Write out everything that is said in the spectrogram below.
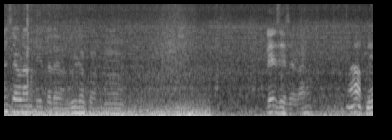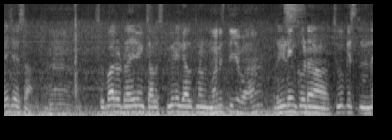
నుంచి ఎవడానికి తీస్తాడు? Video call. ప్లే చేసావా? ప్లే చేసా. సుబారు డ్రైవింగ్ చాలా స్పీడ్గా వెళ్తున్నాడు. మనిషి తీయవా? రీడింగ్ కూడా చూపిస్తుంది.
